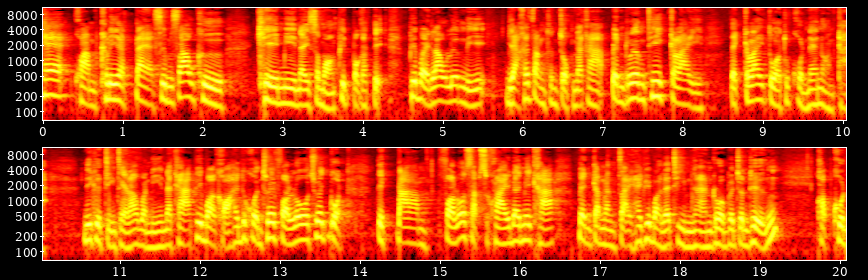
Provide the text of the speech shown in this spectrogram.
แค่ความเครียด แต่ซึมเศร้าคือเคมีในสมองผิดปกติ พี่บอยเล่าเรื่องนี้ อยากให้ฟังจนจบนะคะ เป็นเรื่องที่ไกลแต่ใกล้ตัวทุกคนแน่นอนค่ะ นี่คือจริงใจเล่าวันนี้นะคะ พี่บอยขอให้ทุกคนช่วย Follow ช่วยกดติดตาม Follow Subscribe ได้ไหมคะ เป็นกำลังใจให้พี่บอยและทีมงานรวมไปจนถึง ขอบคุณ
